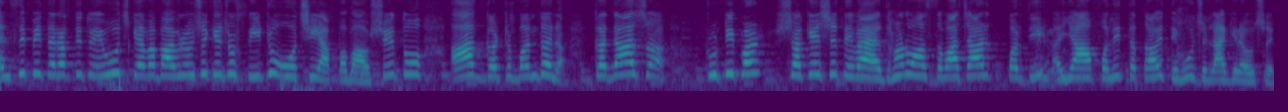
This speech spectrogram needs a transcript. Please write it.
એનસીપી તરફથી તો એવું જ કહેવામાં આવી રહ્યું છે કે જો સીટો ઓછી આપવામાં આવશે, તો આ ગઠબંધન કદાચ તૂટી પણ શકે છે તેવા એધાણો આ સમાચાર પરથી અહીંયા ફલિત થતા હોય તેવું જ લાગી રહ્યું છે.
